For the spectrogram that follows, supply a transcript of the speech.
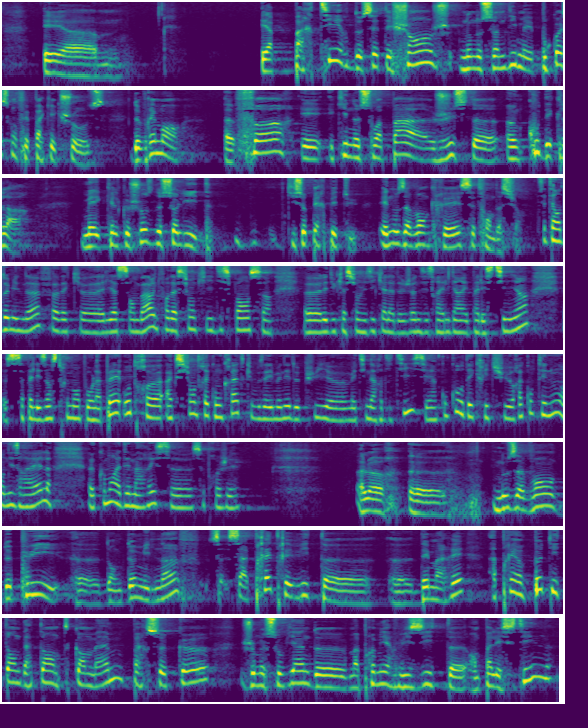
Et, euh, et à partir de cet échange, nous nous sommes dit, mais pourquoi est-ce qu'on ne fait pas quelque chose de vraiment euh, fort et, qui ne soit pas juste euh, un coup d'éclat, mais quelque chose de solide qui se perpétue? Et nous avons créé cette fondation. C'était en 2009 avec euh, Elias Sambar, une fondation qui dispense l'éducation musicale à de jeunes Israéliens et Palestiniens. Ça s'appelle les Instruments pour la paix. Autre action très concrète que vous avez menée depuis Metin Arditi, c'est un concours d'écriture. Racontez-nous en Israël comment a démarré ce projet. Alors, euh, nous avons depuis euh, donc 2009, ça, a très très vite euh, démarré, après un petit temps d'attente quand même, parce que je me souviens de ma première visite en Palestine,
